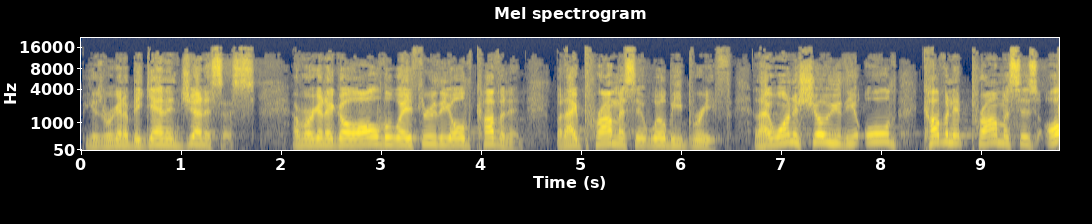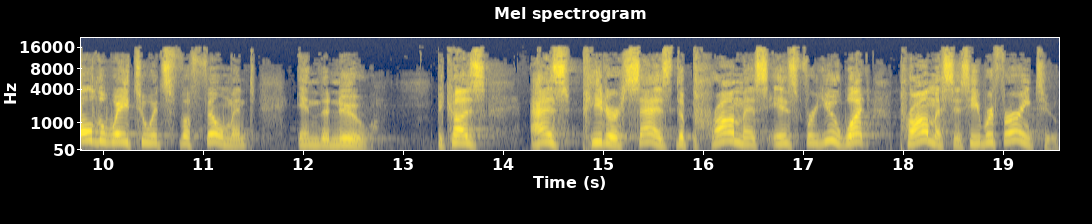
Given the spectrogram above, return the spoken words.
because we're going to begin in Genesis and we're going to go all the way through the Old Covenant, but I promise it will be brief. And I want to show you the Old Covenant promises all the way to its fulfillment in the New. Because as Peter says, the promise is for you. What promise is he referring to?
